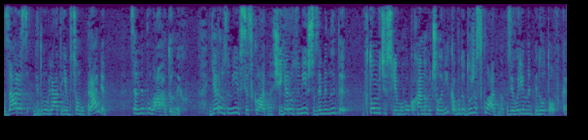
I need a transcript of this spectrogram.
Зараз відмовляти їм в цьому праві це неповага до них. Я розумію всі складнощі. Я розумію, що замінити в тому числі мого коханого чоловіка буде дуже складно з його рівнем підготовки.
